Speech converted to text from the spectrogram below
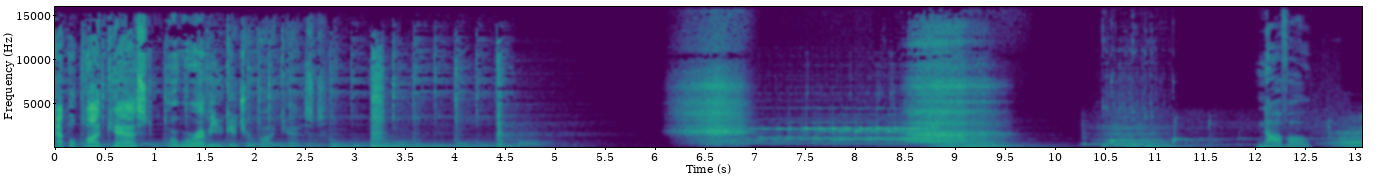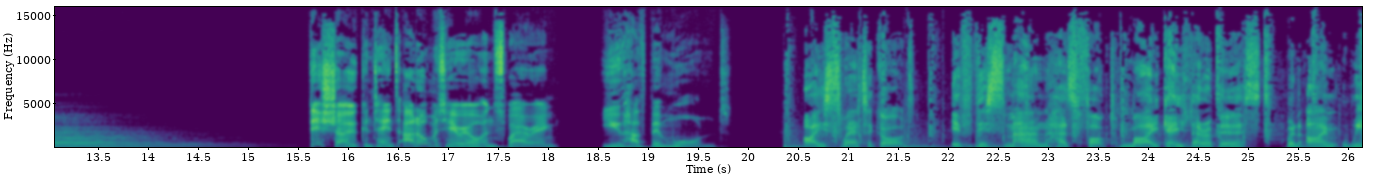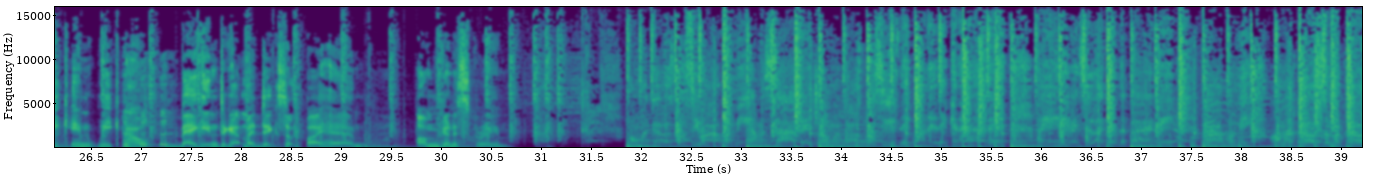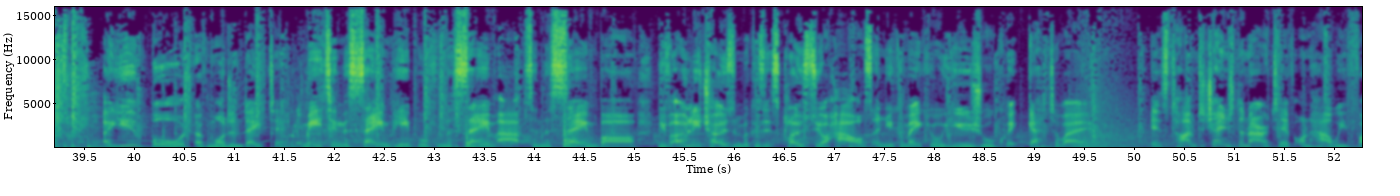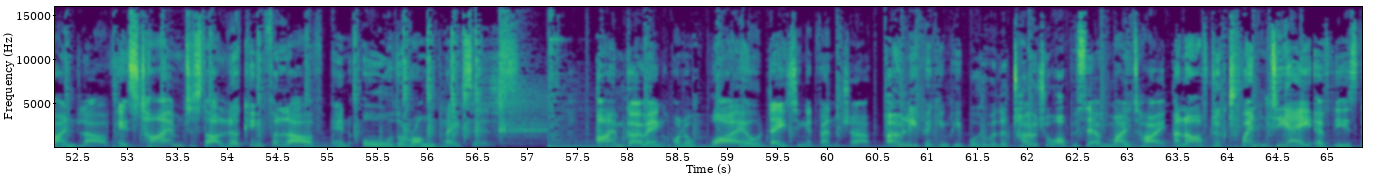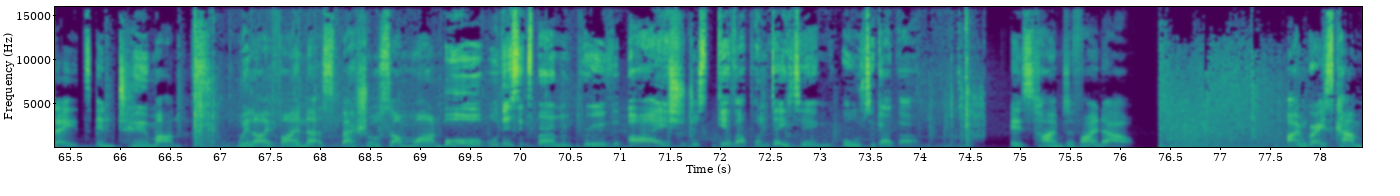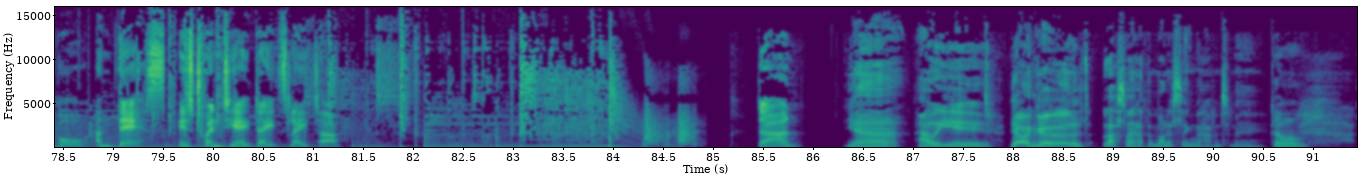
Apple Podcast, or wherever you get your podcasts. Novel. This show contains adult material and swearing. You have been warned. I swear to God, if this man has fucked my gay therapist when I'm week in, week out begging to get my dick sucked by him, I'm gonna scream. Are you bored of modern dating? Meeting the same people from the same apps in the same bar you've only chosen because it's close to your house and you can make your usual quick getaway? It's time to change the narrative on how we find love. It's time to start looking for love in all the wrong places. I'm going on a wild dating adventure, only picking people who are the total opposite of my type. And after 28 of these dates in two months, will I find that special someone? Or will this experiment prove that I should just give up on dating altogether? It's time to find out. I'm Grace Campbell, and this is 28 Dates Later. Dan? Yeah. How are you? Yeah, I'm good. Last night I had the maddest thing that happened to me. Go on.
